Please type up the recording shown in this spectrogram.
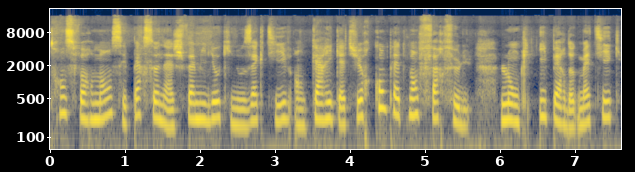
transformant ces personnages familiaux qui nous activent en caricatures complètement farfelues. L'oncle hyper dogmatique,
